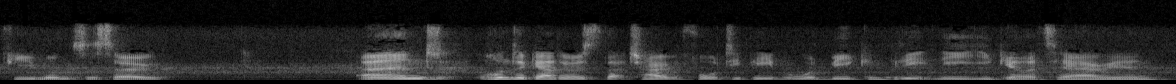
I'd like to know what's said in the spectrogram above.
few months or so. And hunter gatherers, that tribe of 40 people would be completely egalitarian.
